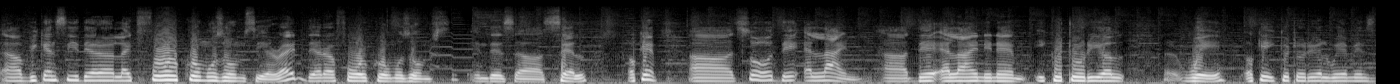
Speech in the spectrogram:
uh, we can see there are like four chromosomes here right? There are four chromosomes in this uh, cell. Okay uh, so they align uh, they align in a equatorial uh, way. Okay equatorial way means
